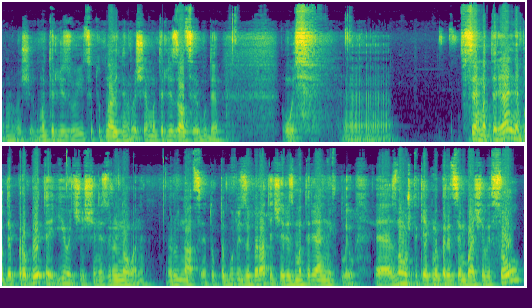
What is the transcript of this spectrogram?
Гроші матеріалізуються. Тут навіть не гроші, а матеріалізація буде ось. Е, Все матеріальне буде пробите і очищене, зруйноване. Руйнація. Тобто будуть забирати через матеріальний вплив. Е, Знову ж таки, як ми перед цим бачили, соул.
